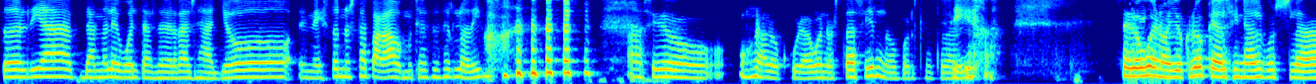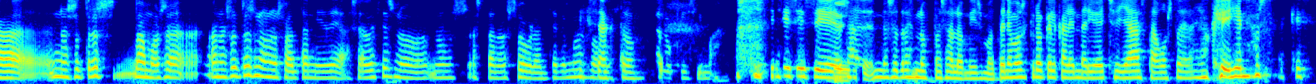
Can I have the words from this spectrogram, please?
todo el día dándole vueltas, de verdad. O sea, yo, esto no está pagado, muchas veces lo digo. ha sido una locura. Bueno, está siendo, porque todavía... Sí. Pero bueno, yo creo que al final, pues la, nosotros, vamos, a, nosotros no nos faltan ideas, a veces no, nos, hasta nos sobran, tenemos Exacto. loquísima. Sí, sí, sí, O sea, nosotras nos pasa lo mismo. Tenemos creo que el calendario hecho ya hasta agosto del año que viene, o sea que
